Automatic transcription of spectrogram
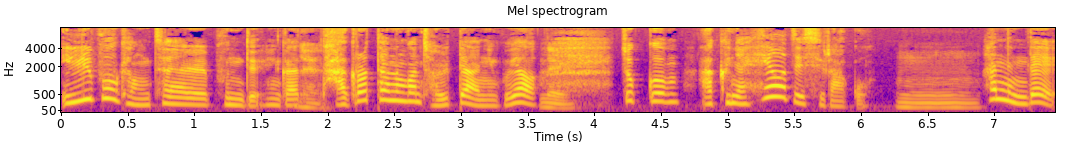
일부 경찰 분들, 그러니까 네. 다 그렇다는 건 절대 아니고요. 네. 조금 아 그냥 헤어지시라고 음. 하는데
